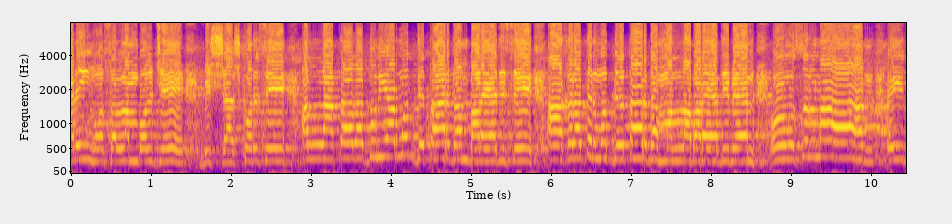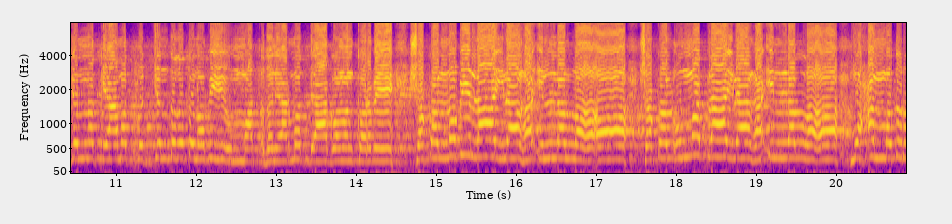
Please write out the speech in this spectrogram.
আলাইহি ওয়াসাল্লাম বলছে, বিশ্বাস করেছে, আল্লাহ তাআলা দুনিয়ার মধ্যে তার দাম বাড়ায়া দিছে, আখিরাতের মধ্যে তার দাম আল্লাহ বাড়ায়া দিবেন। ও মুসলমান এই জন্য কিয়ামত পর্যন্ত যত নবী উম্মত দুনিয়ার মধ্যে আগমন করবে, সকল নবী লা ইলাহা ইল্লাল্লাহ, সকল উম্মত লা ইলাহা ইল্লাল্লাহ মুহাম্মদুর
